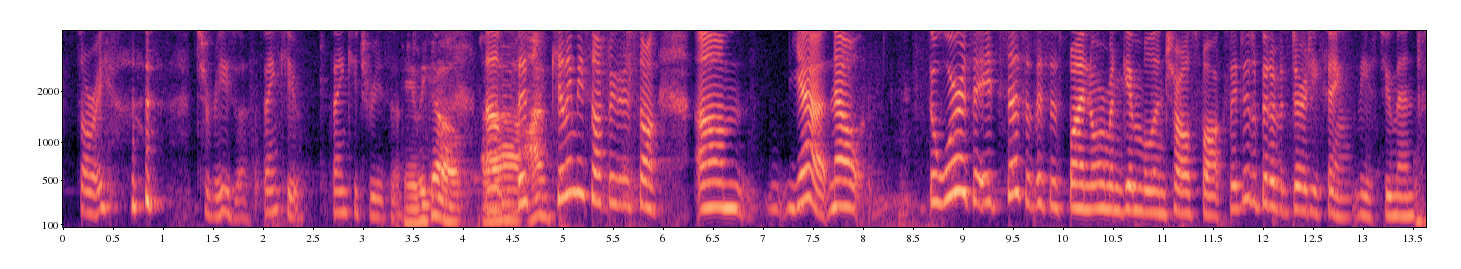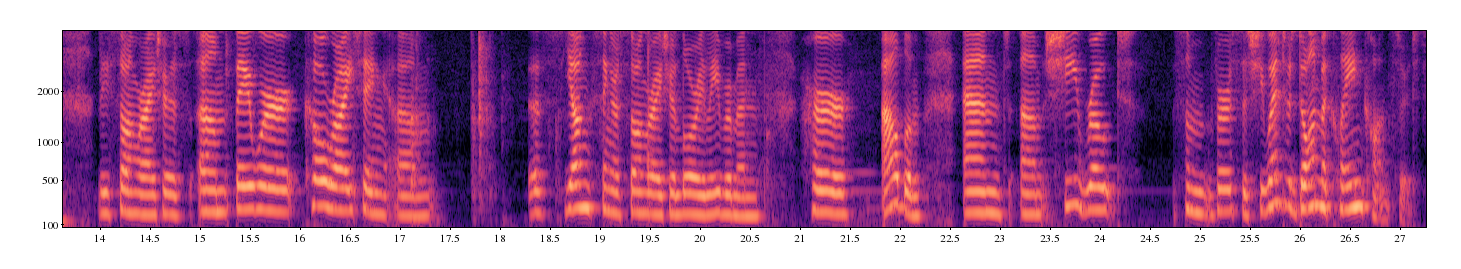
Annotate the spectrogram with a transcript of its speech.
sorry, Teresa. Thank you, thank you, Teresa. Here we go. Um, Uh, this I'm- "Killing Me Softly" with this song. Um, yeah. Now, the words. It says that this is by Norman Gimbel and Charles Fox. They did a bit of a dirty thing. These two men, these songwriters. Um, they were co-writing. Um, this young singer-songwriter Lori Lieberman, her album, and um, she wrote some verses. She went to a Don McLean concert.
